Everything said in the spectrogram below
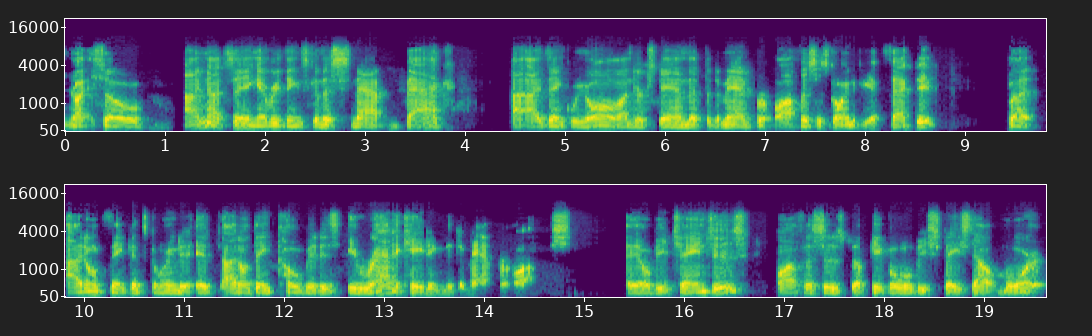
Right. So I'm not saying everything's going to snap back. I think we all understand that the demand for office is going to be affected but I don't think it's going to. It, I don't think COVID is eradicating the demand for office. There'll be changes. Offices, uh, people will be spaced out more.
